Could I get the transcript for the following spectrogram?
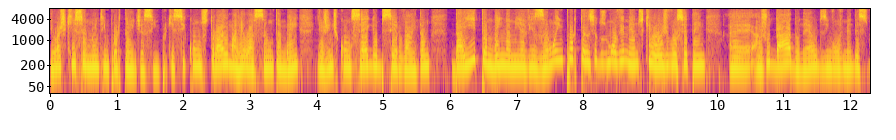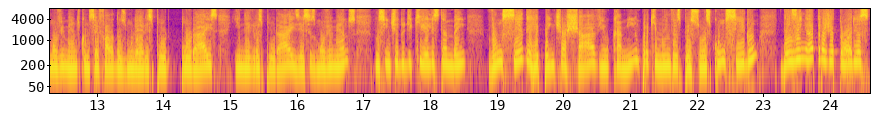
Eu acho que isso é muito importante, assim, porque se constrói uma relação também e a gente consegue observar. Então, daí também, na minha visão, a importância dos movimentos que hoje você tem é, ajudado, né, o desenvolvimento desenvolvimento desses movimentos, quando você fala das mulheres plurais e negras plurais e esses movimentos, no sentido de que eles também vão ser, de repente, a chave, o caminho para que muitas pessoas consigam desenhar trajetórias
